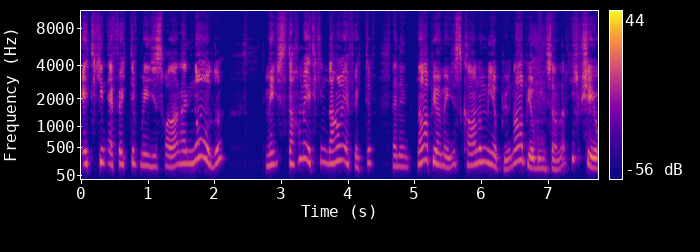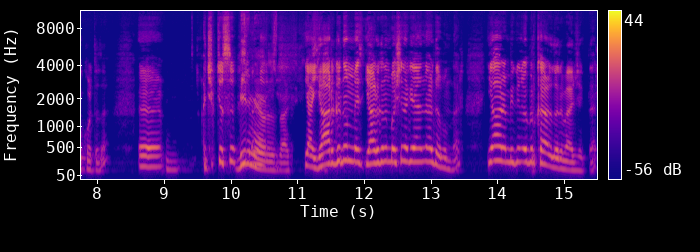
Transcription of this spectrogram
etkin, efektif meclis falan. Hani ne oldu? Meclis daha mı etkin, daha mı efektif? Hani ne yapıyor meclis? Kanun mu yapıyor? Ne yapıyor bu insanlar? Hiçbir şey yok ortada. Ee, açıkçası hani bilmiyoruz hani, belki. Ya yargının yargının başına gelenler de bunlar. Yarın bir gün öbür kararları verecekler.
